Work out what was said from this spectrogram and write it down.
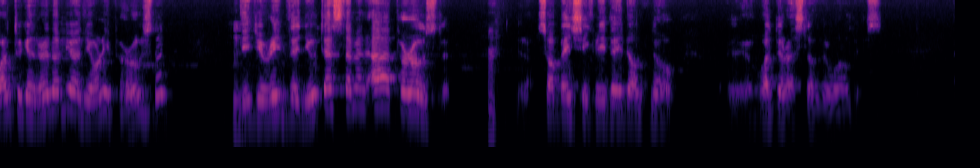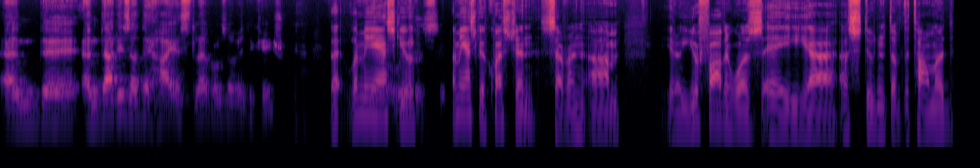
want to get rid of you, and you only perused it. Did you read the New Testament? Ah, perused it. You know, so basically, they don't know uh, what the rest of the world is, and uh, and that is at the highest levels of education. let, let me you know, ask you. is- Let me ask you a question, Severyn. Um, you know, your father was a uh, a student of the Talmud.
